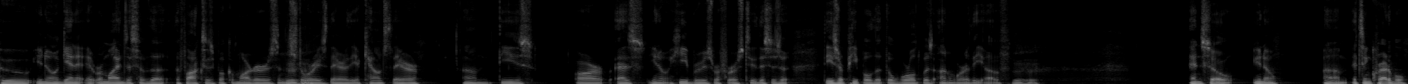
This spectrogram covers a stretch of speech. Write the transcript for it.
who, you know, again, it, it reminds us of the the Fox's Book of Martyrs and the stories there, the accounts there. Um, these are, as you know, Hebrews refers to. This is a these are people that the world was unworthy of. And so, you know, um, it's incredible.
